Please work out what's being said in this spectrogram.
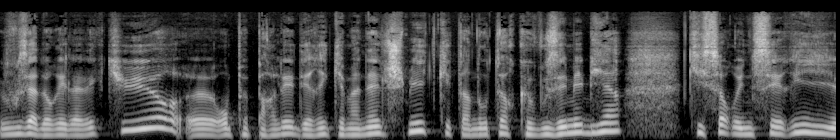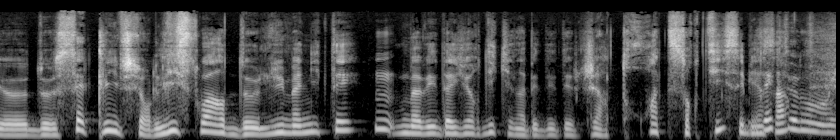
Vous adorez la lecture. Euh, on peut parler d'Éric Emmanuel Schmitt, qui est un auteur que vous aimez bien, qui sort une série euh, de sept livres sur l'histoire de l'humanité. Mm. Vous m'avez d'ailleurs dit qu'il y en avait déjà trois de sorties, c'est bien ça? Exactement, oui.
